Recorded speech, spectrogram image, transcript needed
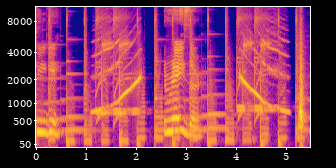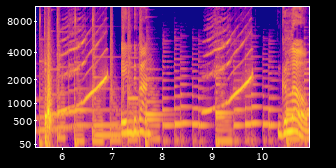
Silgi. Eraser. Eldiven. Glove.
